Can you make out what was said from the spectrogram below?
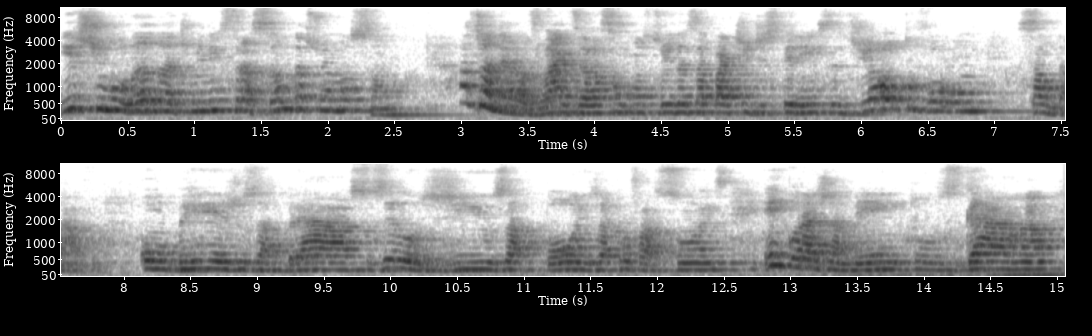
e estimulando a administração da sua emoção. As janelas light elas são construídas a partir de experiências de alto volume saudável como beijos, abraços, elogios, apoios, aprovações, encorajamentos, garra,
